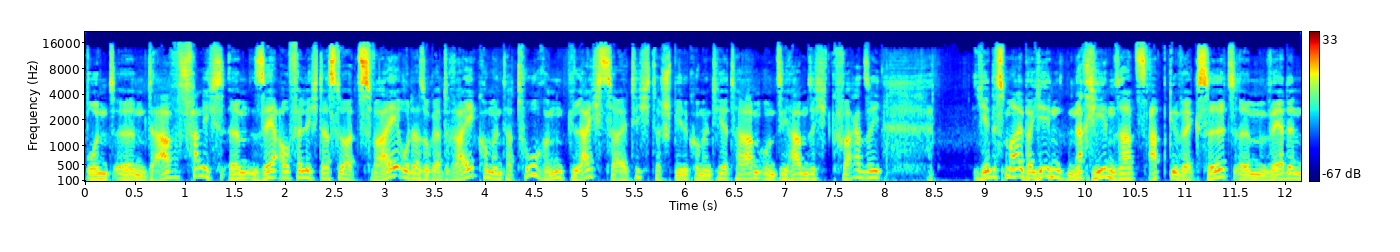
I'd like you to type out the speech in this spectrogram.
Und ähm, da fand ich ähm, sehr auffällig, dass dort zwei oder sogar drei Kommentatoren gleichzeitig das Spiel kommentiert haben. Und sie haben sich quasi jedes Mal bei jedem, nach jedem Satz abgewechselt, ähm, wer denn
